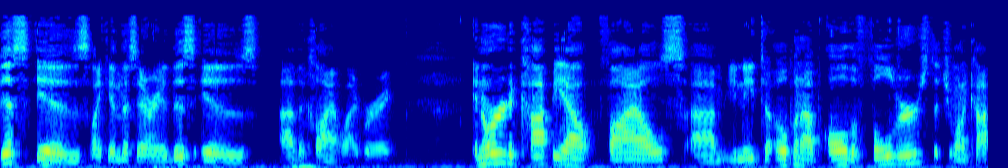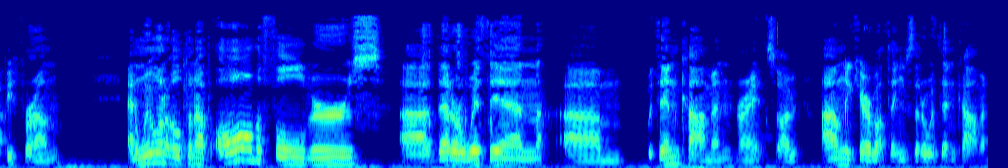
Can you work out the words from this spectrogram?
this is, like in this area, this is uh, the client library. In order to copy out files, um, you need to open up all the folders that you want to copy from. And we want to open up all the folders uh, that are within um, within common, right? So I, I only care about things that are within common.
